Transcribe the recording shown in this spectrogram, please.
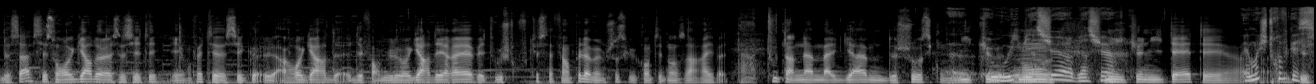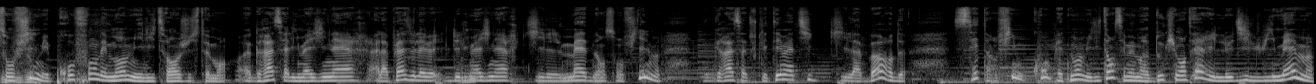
de ça, c'est son regard de la société. Et en fait, euh, c'est que- un regard des formes, le regard des rêves et tout. Je trouve que ça fait un peu la même chose que quand tu es dans un rêve. T'as tout un amalgame de choses qui n'ont ni queue, Euh, Oui, bien sûr, bien sûr. ni queue ni tête. Et, euh, Et moi, je trouve que son film est profondément militant, justement. Euh, Grâce à l'imaginaire, à la place de Mhm. de l'imaginaire qu'il met dans son film, grâce à toutes les thématiques qu'il aborde, c'est un film complètement militant. C'est même un documentaire. Il le dit lui-même.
